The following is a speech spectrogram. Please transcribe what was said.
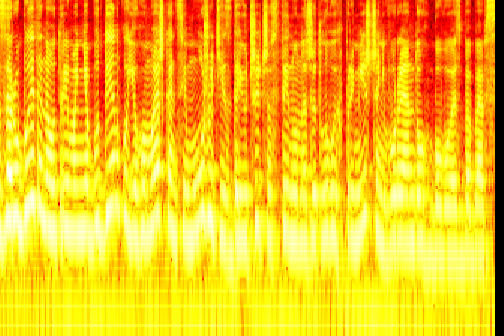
Заробити на утримання будинку його мешканці можуть і здаючи частину нежитлових приміщень в оренду, бо в ОСББ все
